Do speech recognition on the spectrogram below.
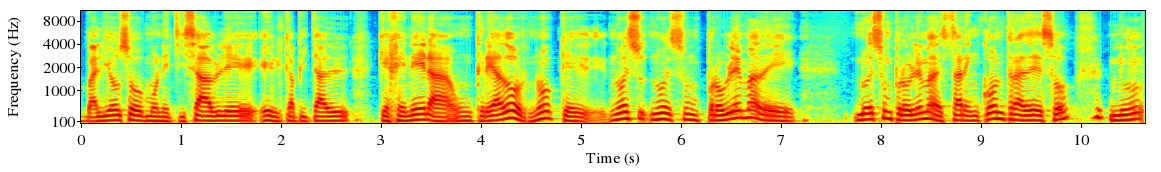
valioso, monetizable el capital que genera un creador, ¿no? Que no es, no es un problema de no es un problema de estar en contra de eso, ¿no?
